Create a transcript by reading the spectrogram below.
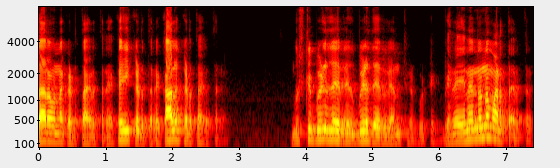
ದಾರವನ್ನು ಕಟ್ತಾ ಇರ್ತಾರೆ, ಕೈ ಕಟ್ತಾರೆ, ಕಾಲು ಕಟ್ತಾ ಇರ್ತಾರೆ. ದೃಷ್ಟಿ ಬೀಳದೇ ಇರಲಿ ಬೀಳದೇ ಇರಲಿ ಅಂತ ಹೇಳ್ಬಿಟ್ಟು ಬೇರೆ ಏನೇನೋ ಮಾಡ್ತಾ ಇರ್ತಾರೆ.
